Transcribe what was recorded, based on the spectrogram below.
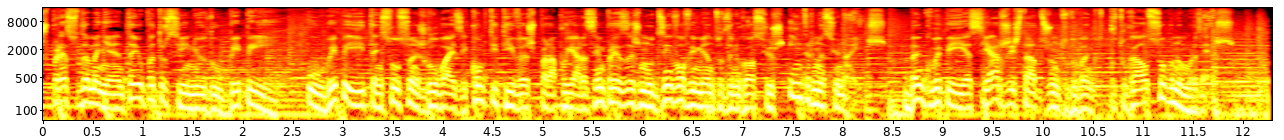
Expresso da Manhã tem o patrocínio do BPI. O BPI tem soluções globais e competitivas para apoiar as empresas no desenvolvimento de negócios internacionais. Banco BPI SA registado junto do Banco de Portugal sob o número 10.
